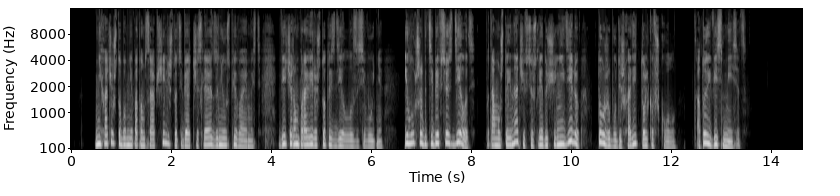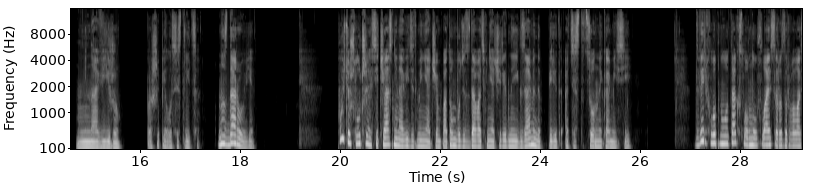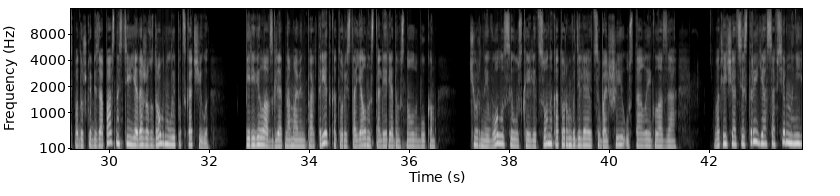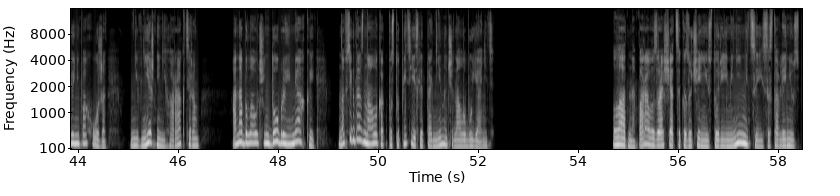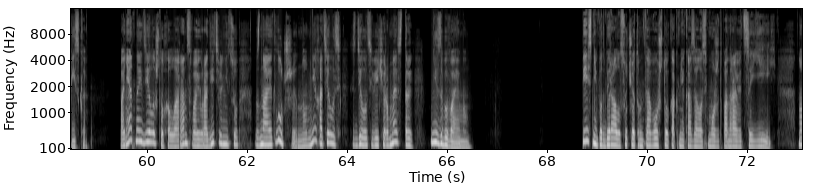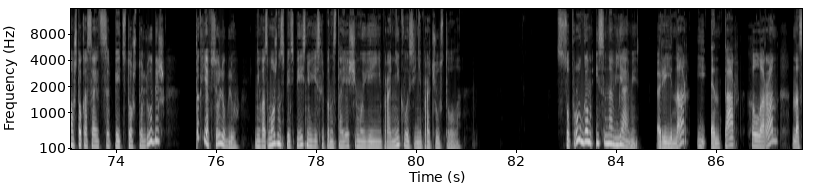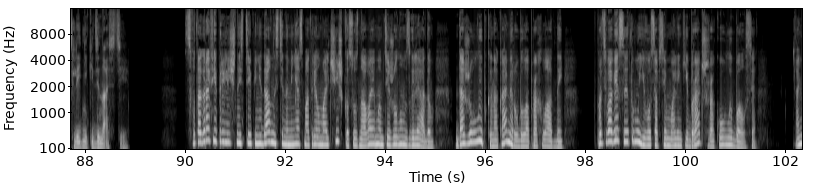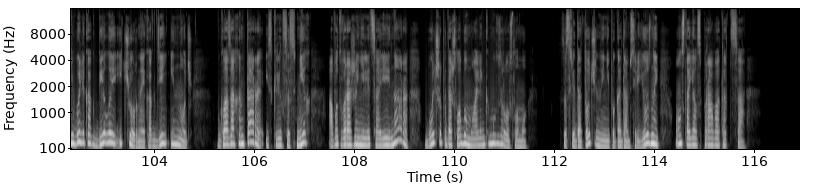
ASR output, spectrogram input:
Не хочу, чтобы мне потом сообщили, что тебя отчисляют за неуспеваемость. Вечером проверю, что ты сделала за сегодня. И лучше бы тебе все сделать, потому что иначе всю следующую неделю тоже будешь ходить только в школу, а то и весь месяц». «Ненавижу», — прошипела сестрица. «На здоровье». Пусть уж лучше сейчас ненавидит меня, чем потом будет сдавать внеочередные экзамены перед аттестационной комиссией. Дверь хлопнула так, словно у Флайса разорвалась подушка безопасности, и я даже вздрогнула и подскочила. Перевела взгляд на мамин портрет, который стоял на столе рядом с ноутбуком. Черные волосы, узкое лицо, на котором выделяются большие усталые глаза. В отличие от сестры, я совсем на нее не похожа, ни внешне, ни характером. Она была очень доброй и мягкой, но всегда знала, как поступить, если Тани начинала буянить. Ладно, пора возвращаться к изучению истории именинницы и составлению списка. Понятное дело, что Халлоран свою родительницу знает лучше, но мне хотелось сделать вечер Местры незабываемым. Песни подбирала с учетом того, что, как мне казалось, может понравиться ей. Ну а что касается петь то, что любишь, так я все люблю — Невозможно спеть песню, если по-настоящему ей не прониклась и не прочувствовала. С супругом и сыновьями. Риинар и Энтар Халлоран — наследники династии. С фотографией приличной степени давности на меня смотрел мальчишка с узнаваемым тяжелым взглядом. Даже улыбка на камеру была прохладной. В противовес этому его совсем маленький брат широко улыбался. Они были как белые и черные, как день и ночь — в глазах Энтара искрился смех, а вот выражение лица Рейнара больше подошло бы маленькому взрослому. Сосредоточенный, не по годам серьезный, он стоял справа от отца.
